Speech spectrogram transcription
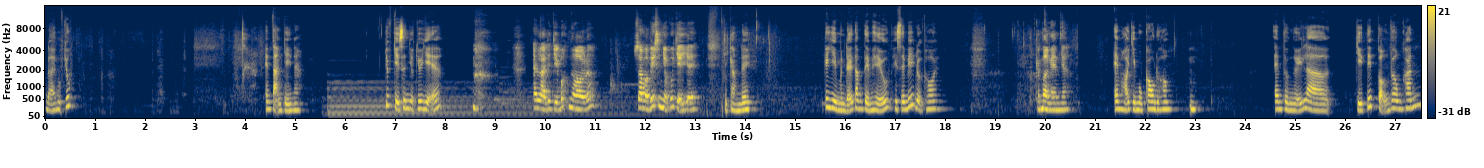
Đợi một chút. Em tặng chị nè. Chúc chị sinh nhật vui vẻ. Em làm cho chị bất ngờ đó Sao mà biết sinh nhật của chị vậy? Chị cầm đi Cái gì mình để tâm tìm hiểu Thì sẽ biết được thôi Cảm ơn em nha Em hỏi chị một câu được không? Ừ. Em từng nghĩ là chị tiếp cận với ông Khánh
